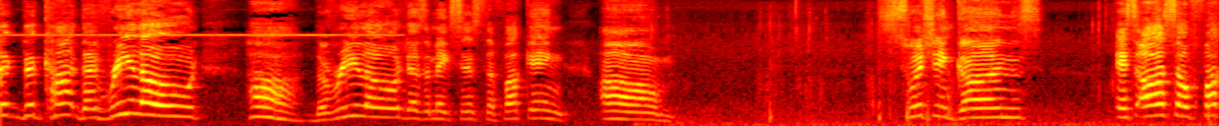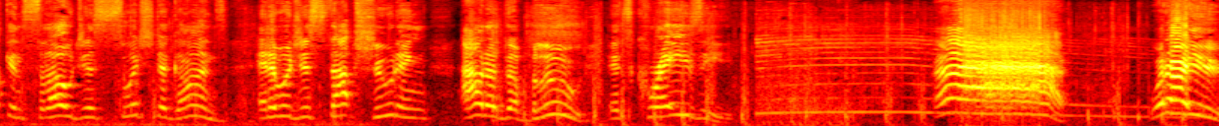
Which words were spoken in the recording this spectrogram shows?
The the con the reload, oh, the reload doesn't make sense. The fucking um switching guns. It's also fucking slow. Just switch the guns, and it would just stop shooting out of the blue. It's crazy. Ah! What are you?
